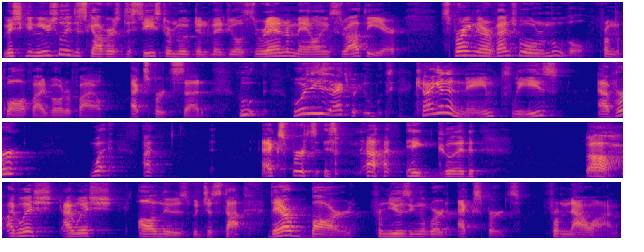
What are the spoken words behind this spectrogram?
Michigan usually discovers deceased or moved individuals through random mailings throughout the year, spurring their eventual removal from the qualified voter file, experts said. Who who are these experts? Can I get a name, please? Ever? What I, experts is not a good Oh, I wish I wish all news would just stop. They're barred from using the word experts from now on.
